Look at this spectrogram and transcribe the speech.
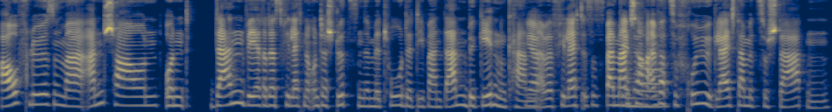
auflösen, mal anschauen und dann wäre das vielleicht eine unterstützende Methode, die man dann beginnen kann. Ja. Aber vielleicht ist es bei manchen genau. auch einfach zu früh, gleich damit zu starten.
